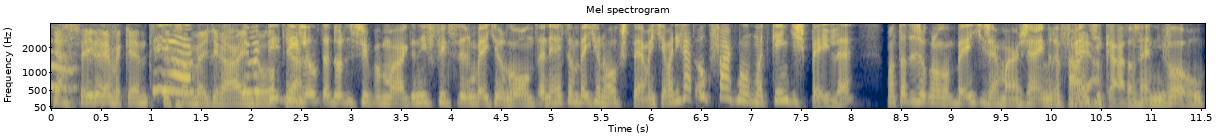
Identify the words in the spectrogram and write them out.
Ja, is voor iedereen bekend. Het is gewoon een beetje raar in Ja, het dorp. die, die ja. loopt daar door de supermarkt en die fietst er een beetje rond. En die heeft een beetje een hoog stemmetje. Maar die gaat ook vaak met met kindjes spelen. Want dat is ook nog een beetje zeg maar, zijn referentiekader, zijn niveau.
